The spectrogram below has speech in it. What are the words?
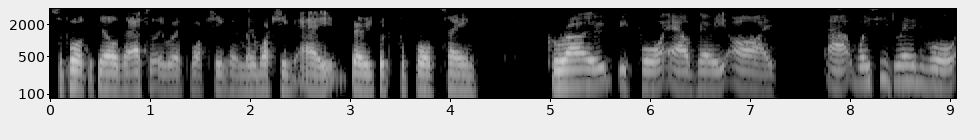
support the girls. They're absolutely worth watching, and we're watching a very good football team grow before our very eyes. Uh, Weesey, do we have any more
